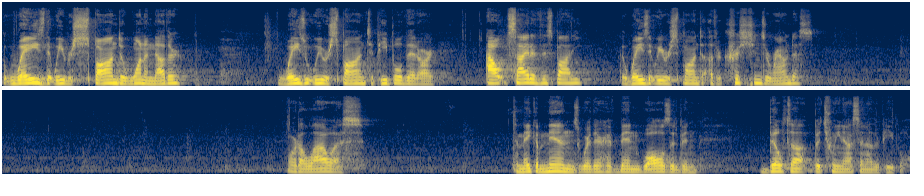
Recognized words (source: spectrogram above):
The ways that we respond to one another, ways that we respond to people that are outside of this body, the ways that we respond to other Christians around us. Lord, allow us to make amends where there have been walls that have been built up between us and other people.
